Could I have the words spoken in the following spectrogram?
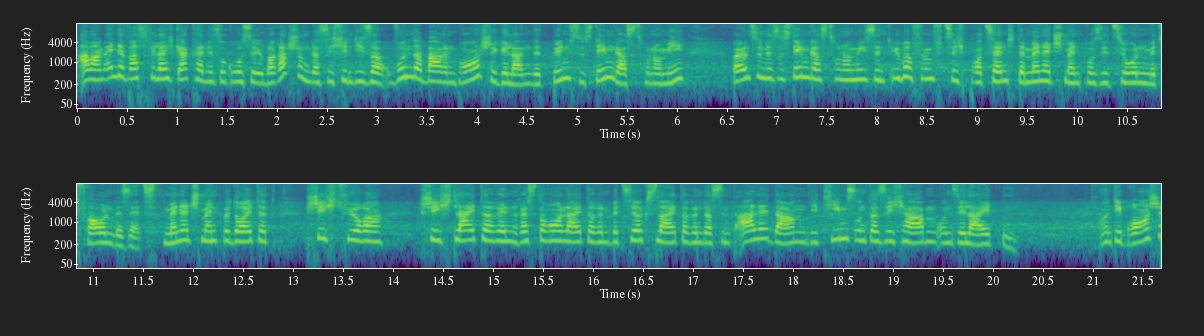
Aber am Ende war es vielleicht gar keine so große Überraschung, dass ich in dieser wunderbaren Branche gelandet bin, Systemgastronomie. Bei uns in der Systemgastronomie sind über 50 Prozent der Managementpositionen mit Frauen besetzt. Management bedeutet Schichtführer, Schichtleiterin, Restaurantleiterin, Bezirksleiterin. Das sind alle Damen, die Teams unter sich haben und sie leiten. Und die Branche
